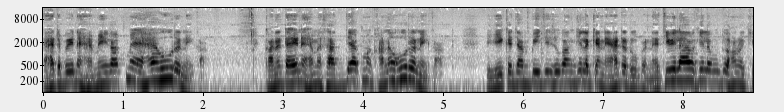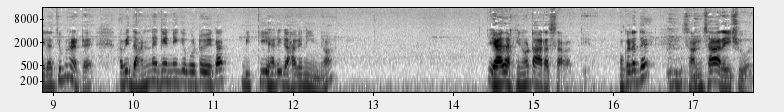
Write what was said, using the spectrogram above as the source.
ඇහැට පේන හැම එකක්ම ඇහැ හූරන එකක්. කනට ඇහෙන හැම සද්දයක්ම කන හූරන එකක්. විවේක ජම්පීති සුඛං කියලා කියන්නේ ඇහැට රූප නැති වෙලාව කියලා බුදුහාමුදුරුවෝ කියලා තිබුණට අපි දන්න කෙනෙක්ගේ ෆොටෝ එකක් පිටි හරි ගහගෙන ඉන්නවා. එයා දකින්නට අරසාවක් තියෙනවා. මොකටද? සංසාරේ ෂුවර්.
